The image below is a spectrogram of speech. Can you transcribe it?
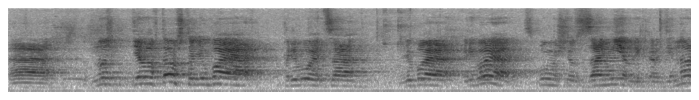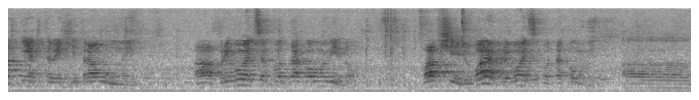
Э, ну, дело в том, что любая приводится, любая кривая с помощью замены координат некоторой хитроумной а, приводится к вот такому виду. Вообще любая приводится к вот такому виду. А,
